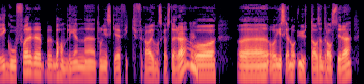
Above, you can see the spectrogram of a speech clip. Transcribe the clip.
gikk god for eh, behandlingen eh, Trond Giske fikk fra Jonas Gahr Støre. Mm. Og, og Giske er nå ute av sentralstyret.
